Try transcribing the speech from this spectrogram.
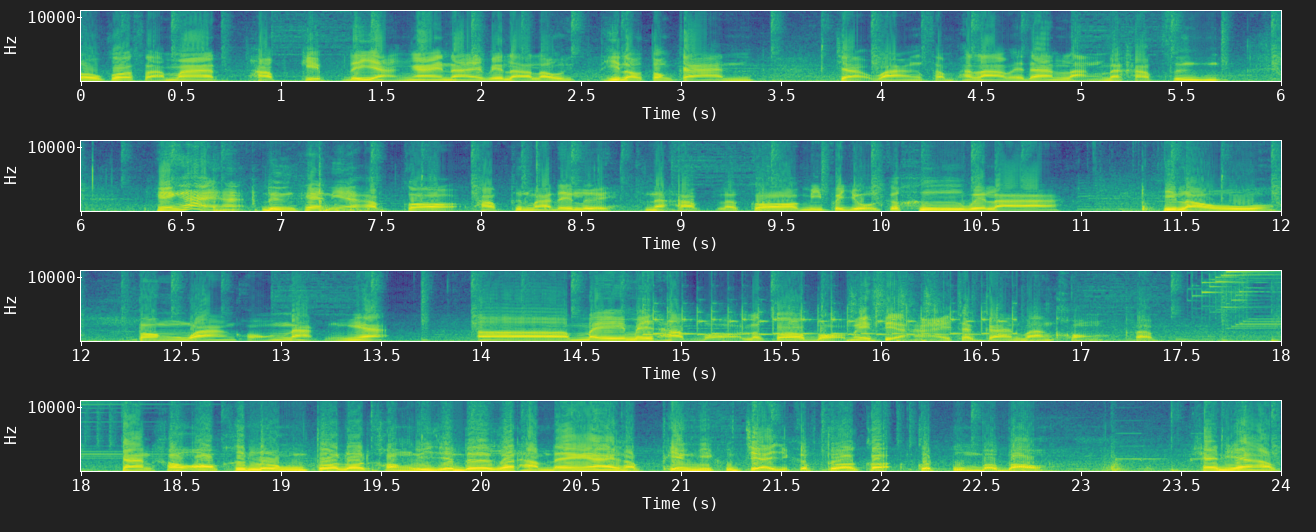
เราก็สามารถพับเก็บได้อย่างง่ายในเวลาเราที่เราต้องการจะวางสัมภาระไว้ด้านหลังนะครับ ซึ่งง่ายๆฮะดึงแค่นี้ครับก็พับขึ้นมาได้เลยนะครับ แล้วก็มีประโยชน์ก็คือเวลาที่เราต้องวางของหนักอย่างเงี้ยไม่ไม่ทับเบาะแล้วก็เบาะไม่เสียหายจากการวางของครับ การเข้าออกขึ้นลงตัวรถของ Legender ก็ทำได้ง่ายครับเพียงมีกุญแจอยู่กับตัวก็กดปุ่มเบาๆ แค่นี้ครับ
